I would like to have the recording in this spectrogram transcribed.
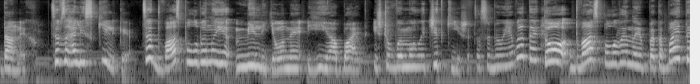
даних. Це взагалі скільки? Це 2,5 мільйони гігабайт. І щоб ви могли чіткіше це собі уявити, то 2,5 петабайти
